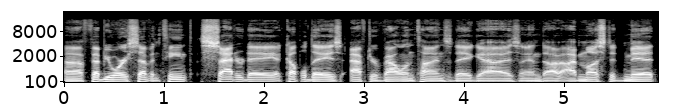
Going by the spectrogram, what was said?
uh, February 17th, Saturday, a couple days after Valentine's Day, guys. And I, I must admit,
